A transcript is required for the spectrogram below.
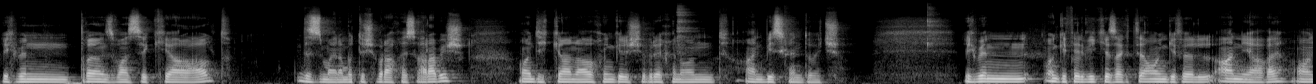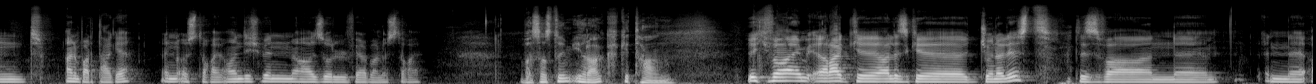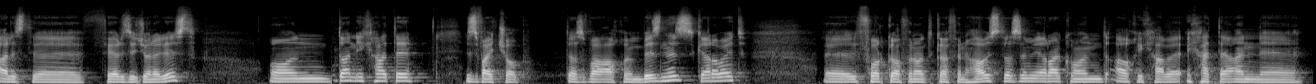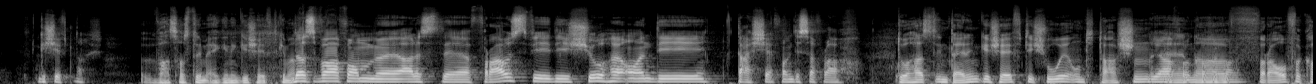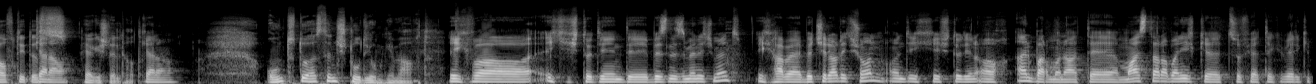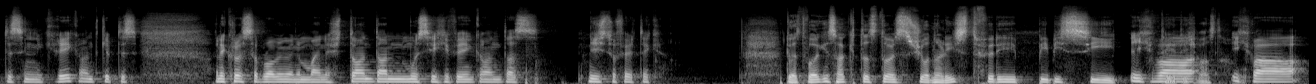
Ich bin 23 Jahre alt. Das ist meine Muttersprache ist Arabisch und ich kann auch Englisch sprechen und ein bisschen Deutsch. Ich bin ungefähr, wie gesagt, ungefähr ein Jahr und ein paar Tage in Österreich und ich bin Asylwerber in Österreich. Was hast du im Irak getan? Ich war im Irak äh, als Journalist. Das war ein, äh, ein, äh, alles der Fernsehjournalist. Und dann ich hatte zwei Job. Das war auch im Business gearbeitet. Äh, Verkaufen und Kaufenhaus, das im Irak. Und auch ich, habe, ich hatte ein äh, Geschäft noch. Was hast du im eigenen Geschäft gemacht? Das war vom äh, alles der Frau, wie die Schuhe und die Tasche von dieser Frau. Du hast in deinem Geschäft die Schuhe und Taschen Ja, einer. Frau verkauft, die das Genau. hergestellt hat. Genau. Und du hast ein Studium gemacht. Ich war, ich studiere Business Management. Ich habe Bachelor schon und ich studiere auch ein paar Monate Master, aber nicht zu fertig, weil gibt es einen Krieg und gibt es eine große Probleme in meiner Stadt, dann muss ich wegen das nicht so fertig. Du hast vorher gesagt, dass du als Journalist für die BBC Ich war, tätig warst. ich war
